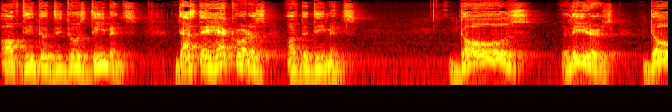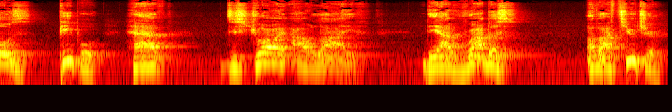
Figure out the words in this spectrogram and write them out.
of the, the, the, those demons. That's the headquarters of the demons. Those leaders, those people have destroyed our life. They have robbed us of our future.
